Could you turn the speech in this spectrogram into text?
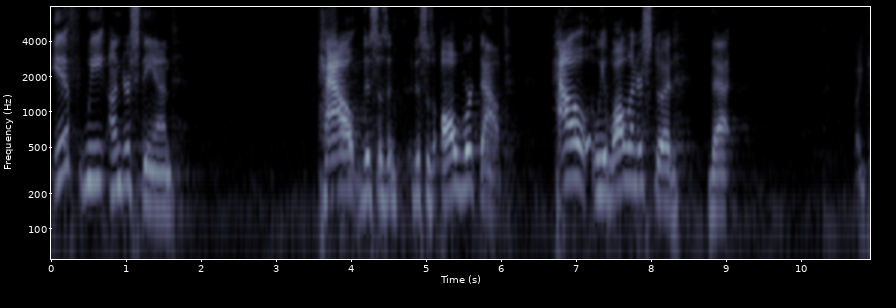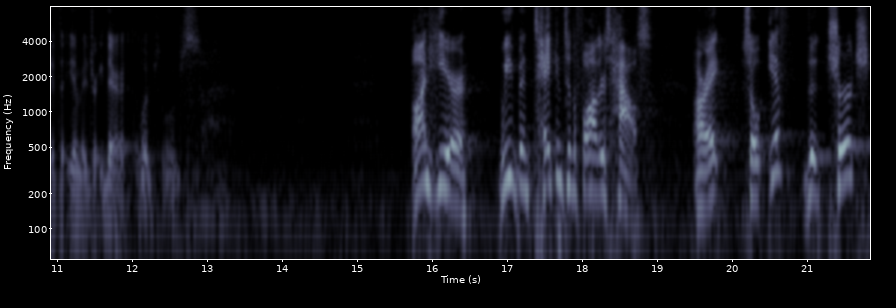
if we understand how this is this is all worked out, how we have all understood that I get the imagery there. Whoops, whoops. On here, we've been taken to the Father's house. All right? So if the church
